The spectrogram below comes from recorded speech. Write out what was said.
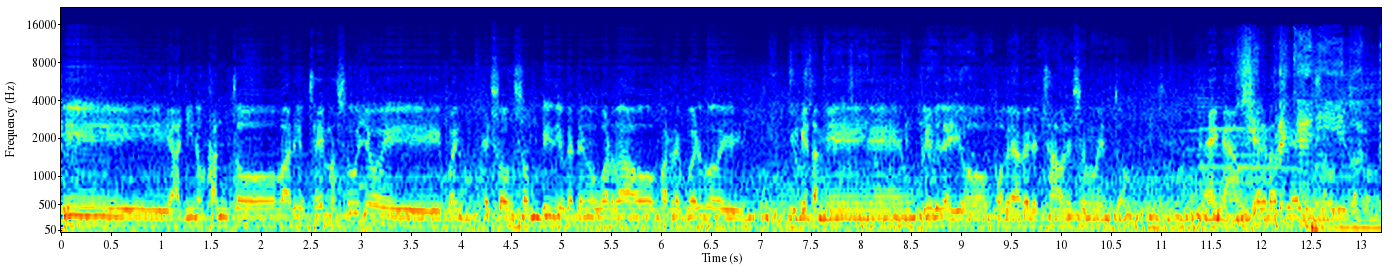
y allí nos cantó varios temas suyos y bueno, esos son vídeos que tengo guardados para recuerdo y, y que también es un privilegio poder haber estado en ese momento. Venga, muchas gracias a todos.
